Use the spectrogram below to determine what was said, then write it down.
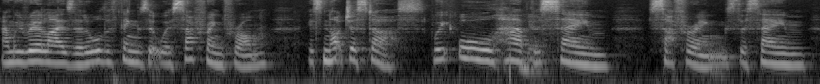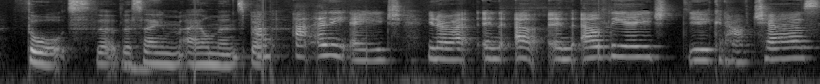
And we realize that all the things that we're suffering from, it's not just us. We all have the same sufferings, the same thoughts, the, the mm. same ailments, but And at any age, you know, in in elderly age, you can have chairs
